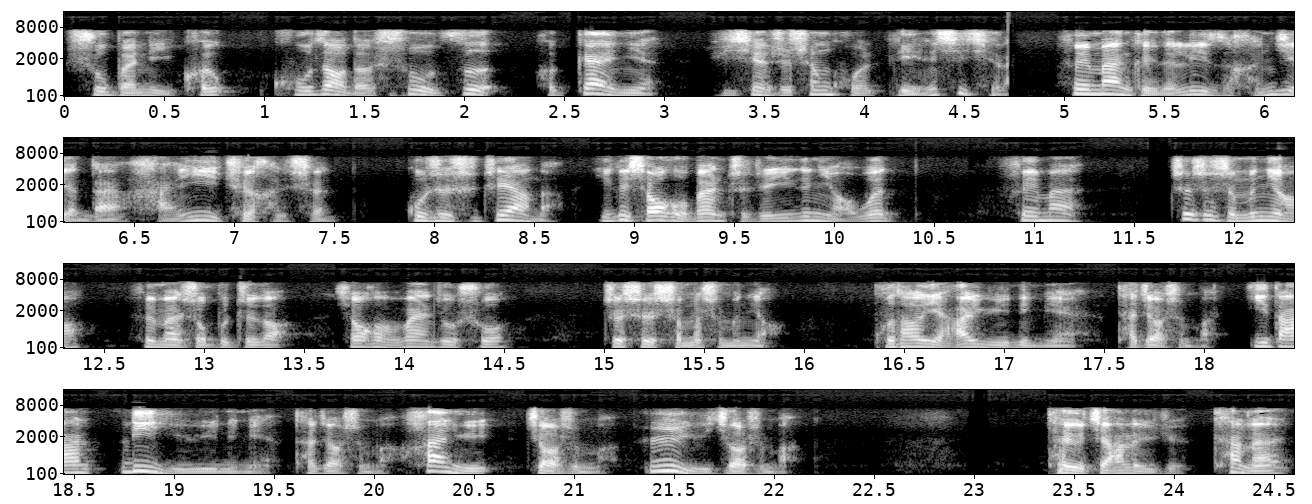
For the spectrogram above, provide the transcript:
书本里枯枯燥的数字和概念与现实生活联系起来。费曼给的例子很简单，含义却很深。故事是这样的：一个小伙伴指着一个鸟问费曼：“这是什么鸟？”费曼说：“不知道。”小伙伴就说：“这是什么什么鸟？”葡萄牙语里面它叫什么？意大利语里面它叫什么？汉语叫什么？日语叫什么？他又加了一句：“看来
